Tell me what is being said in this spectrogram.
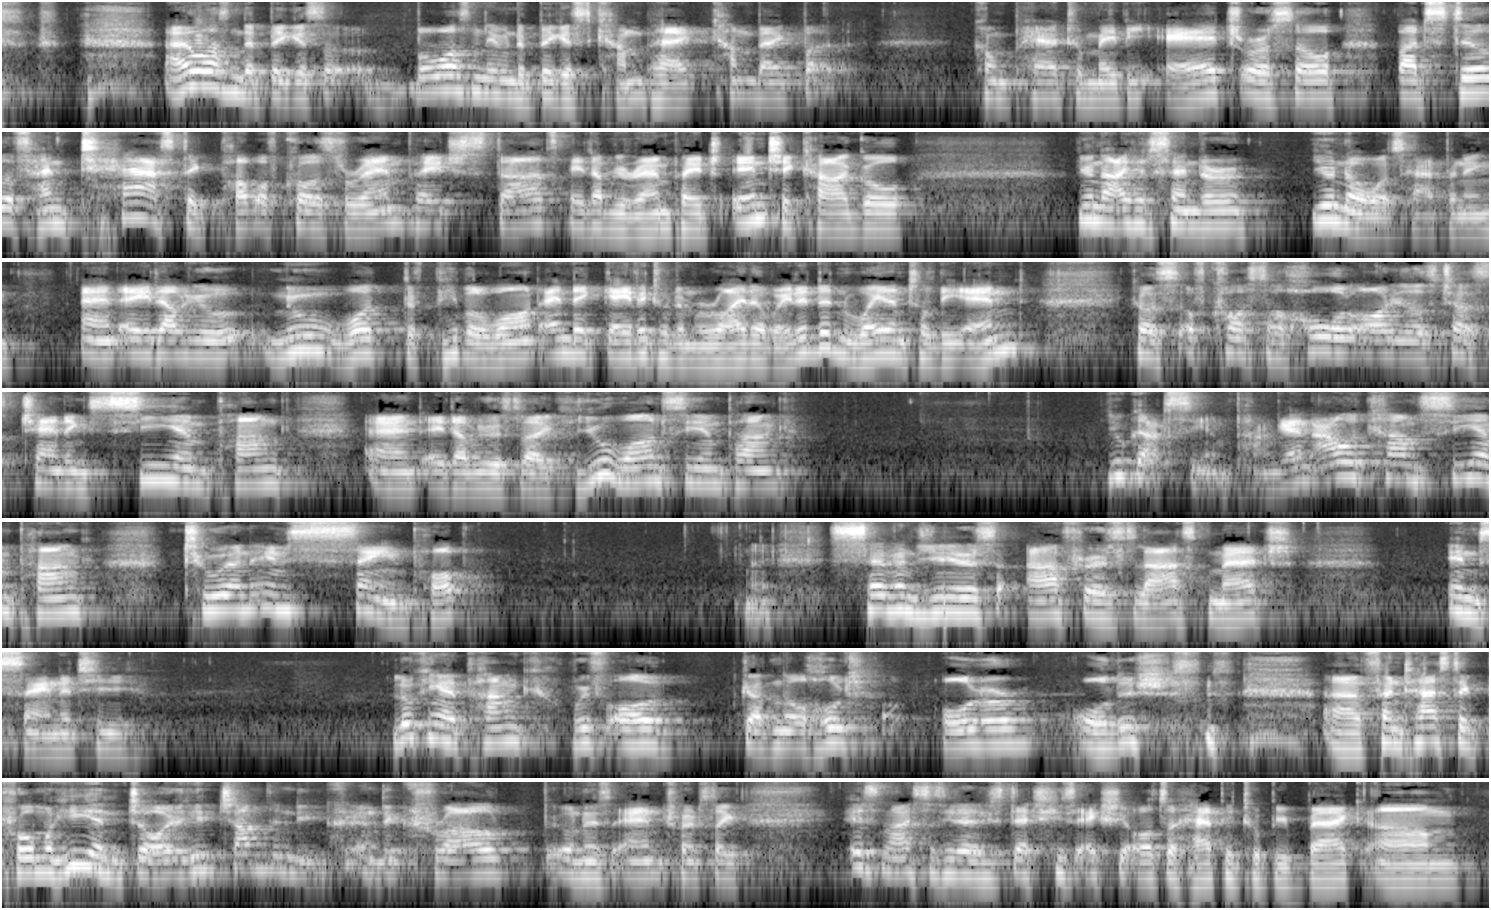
I wasn't the biggest, wasn't even the biggest comeback, comeback, but compared to maybe Edge or so, but still a fantastic pop. Of course, Rampage starts, AW Rampage in Chicago, United Center, you know what's happening. And AW knew what the people want and they gave it to them right away. They didn't wait until the end because, of course, the whole audience was just chanting CM Punk. And AW is like, You want CM Punk? You got CM Punk. And out comes CM Punk to an insane pop Seven years after his last match, insanity. Looking at Punk, we've all gotten old, older, oldish. uh, fantastic promo. He enjoyed it. He jumped in the in the crowd on his entrance. Like, it's nice to see that he's, that he's actually also happy to be back. Um,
